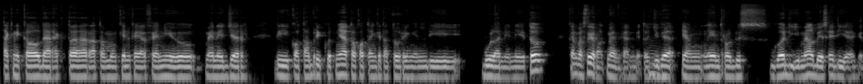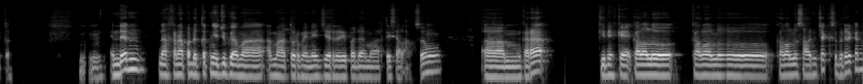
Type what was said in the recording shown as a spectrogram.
technical director atau mungkin kayak venue manager di kota berikutnya atau kota yang kita touringin di bulan ini itu kan pasti roadman kan gitu hmm. juga yang nge-introduce gue di email biasanya dia gitu and then nah kenapa deketnya juga sama sama tour manager daripada sama artisnya langsung um, karena gini kayak kalau lo kalau lo kalau lo sound check sebenarnya kan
